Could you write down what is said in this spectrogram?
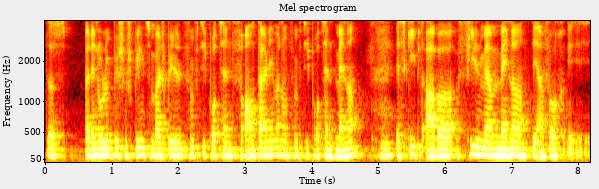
dass bei den Olympischen Spielen zum Beispiel 50% Frauen teilnehmen und 50% Männer. Mhm. Es gibt aber viel mehr Männer, die einfach äh,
